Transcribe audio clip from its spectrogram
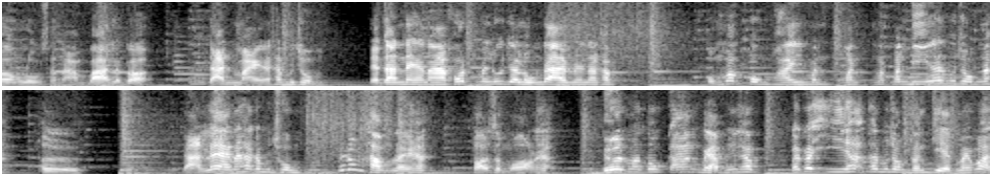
ลองลงสนามบาสแล้วก็ดันใหม่นะท่านผู้ชม แต่ดันในอนาคตไม่รู้จะลงได้ไหมนะครับ ผมว่าพงไพมันมันมันมันดีนะท่านผู้ชมนะเออด่านแรกนะฮะท่านผู้ชมไม่ต้องทำอะไรฮะ ถอดสมองนะฮะเดินมาตรงกลางแบบนี้ครับ แล้วก็อีฮะท่านผู้ชมสังเกตไหมว่า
